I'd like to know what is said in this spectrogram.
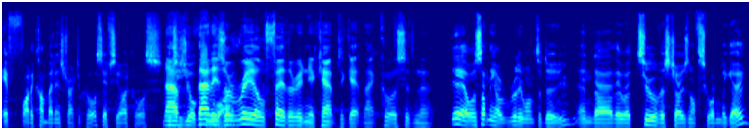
F- Fighter Combat Instructor course, FCI course. Now is that is a real feather in your cap to get that course, isn't it? Yeah, it was something I really wanted to do, and uh, there were two of us chosen off squadron to go.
